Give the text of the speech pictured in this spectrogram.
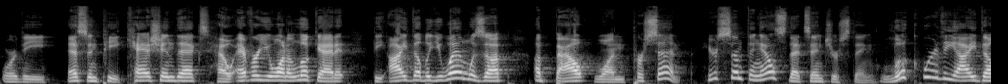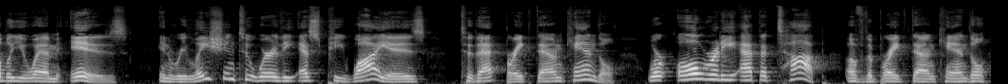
or the S&P cash index, however you want to look at it, the IWM was up about 1%. Here's something else that's interesting. Look where the IWM is in relation to where the SPY is to that breakdown candle. We're already at the top of the breakdown candle.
